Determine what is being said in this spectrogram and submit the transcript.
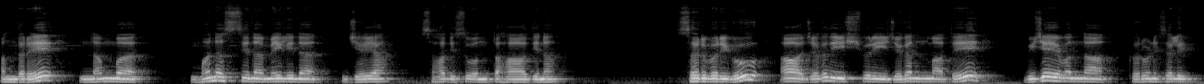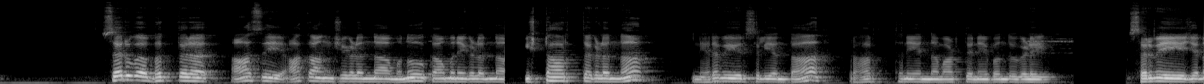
ಅಂದರೆ ನಮ್ಮ ಮನಸ್ಸಿನ ಮೇಲಿನ ಜಯ ಸಾಧಿಸುವಂತಹ ದಿನ. ಸರ್ವರಿಗೂ ಆ ಜಗದೀಶ್ವರಿ ಜಗನ್ಮಾತೆ ವಿಜಯವನ್ನು ಕರುಣಿಸಲಿ. ಸರ್ವ ಭಕ್ತರ ಆಸೆ ಆಕಾಂಕ್ಷೆಗಳನ್ನು, ಮನೋಕಾಮನೆಗಳನ್ನು, ಇಷ್ಟಾರ್ಥಗಳನ್ನು ನೆರವೇರಿಸಲಿ ಅಂತ ಪ್ರಾರ್ಥನೆಯನ್ನು ಮಾಡ್ತೇನೆ ಬಂಧುಗಳೇ. ಸರ್ವೇ ಜನ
